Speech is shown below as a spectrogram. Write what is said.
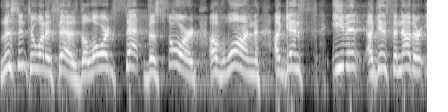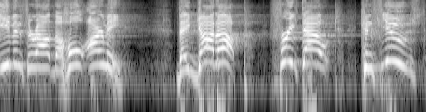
listen to what it says. The Lord set the sword of one against even against another, even throughout the whole army. They got up, freaked out, confused,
